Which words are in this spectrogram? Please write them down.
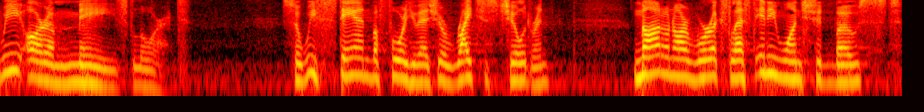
We are amazed, Lord. So we stand before you as your righteous children, not on our works, lest anyone should boast,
